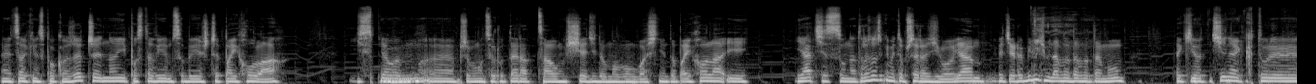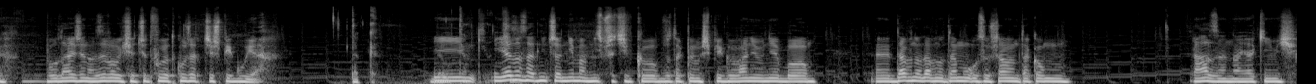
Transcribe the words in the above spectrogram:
e, całkiem spoko rzeczy. No i postawiłem sobie jeszcze Pyhola i spiąłem Mhm. e, przy pomocy routera całą sieć domową właśnie do Pyhola i ja cię sunę, troszeczkę mnie to przeraziło. Ja, wiecie, robiliśmy dawno, dawno temu taki odcinek, który bodajże nazywał się Czy twój odkurzacz cię szpieguje? Tak. I ja zasadniczo nie mam nic przeciwko, że tak powiem, szpiegowaniu mnie, bo dawno, dawno temu usłyszałem taką frazę na jakimś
